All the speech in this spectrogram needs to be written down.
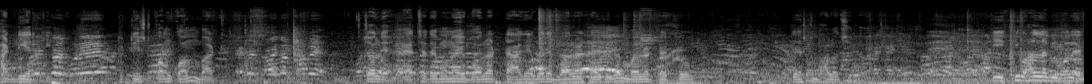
হাড্ডি আর কি। একটু টেস্ট কম কম বাট চলে। এর সাথে মনে হয় ব্রয়লারটা আগে বেড়ে ব্রয়লার খাইছিলাম ব্রয়লারটা একটু টেস্ট ভালো ছিল। কি কি ভালো লাগল বলেন?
